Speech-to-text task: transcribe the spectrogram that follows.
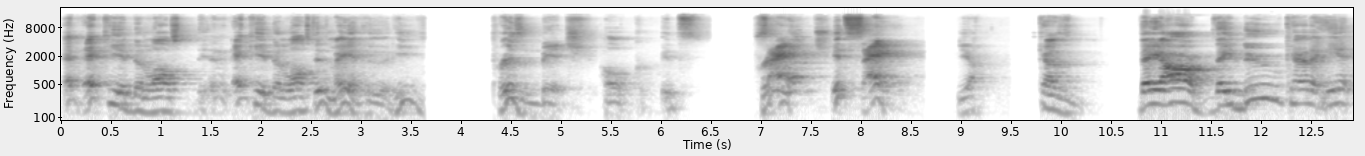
That, that kid done lost that kid done lost his manhood. He's prison bitch Hulk. It's sad. It's sad. Yeah. because they are they do kind of hint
